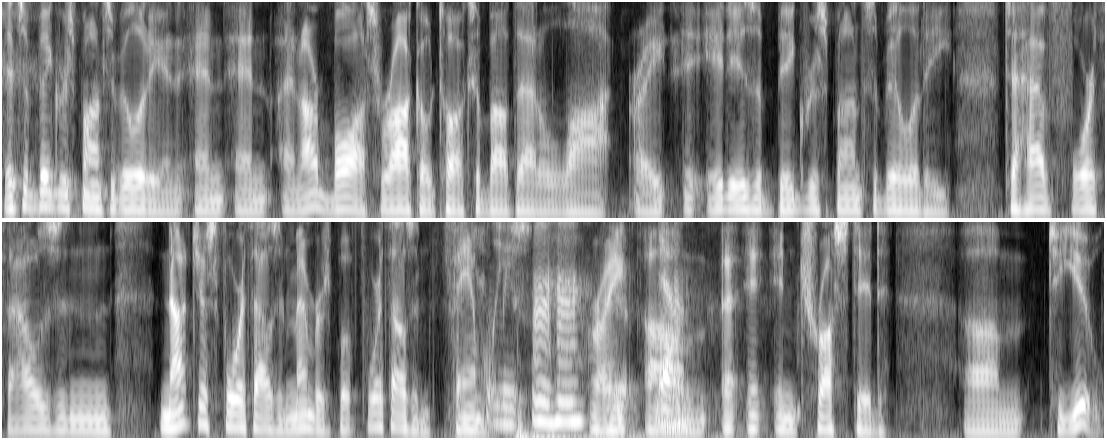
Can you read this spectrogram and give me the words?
It's a big responsibility, and and and and our boss Rocco talks about that a lot. Right, it, it is a big responsibility to have four thousand, not just four thousand members, but four thousand families, right? Yeah. Um, e- entrusted um, to you,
